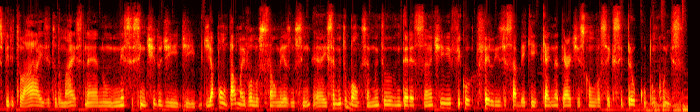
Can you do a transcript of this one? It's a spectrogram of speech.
espirituais e tudo mais, né? No, nesse sentido de, de, de apontar uma evolução mesmo, sim. É, isso é muito bom, isso é muito interessante e fico feliz de saber que, que ainda tem artistas como você que se preocupam com isso.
